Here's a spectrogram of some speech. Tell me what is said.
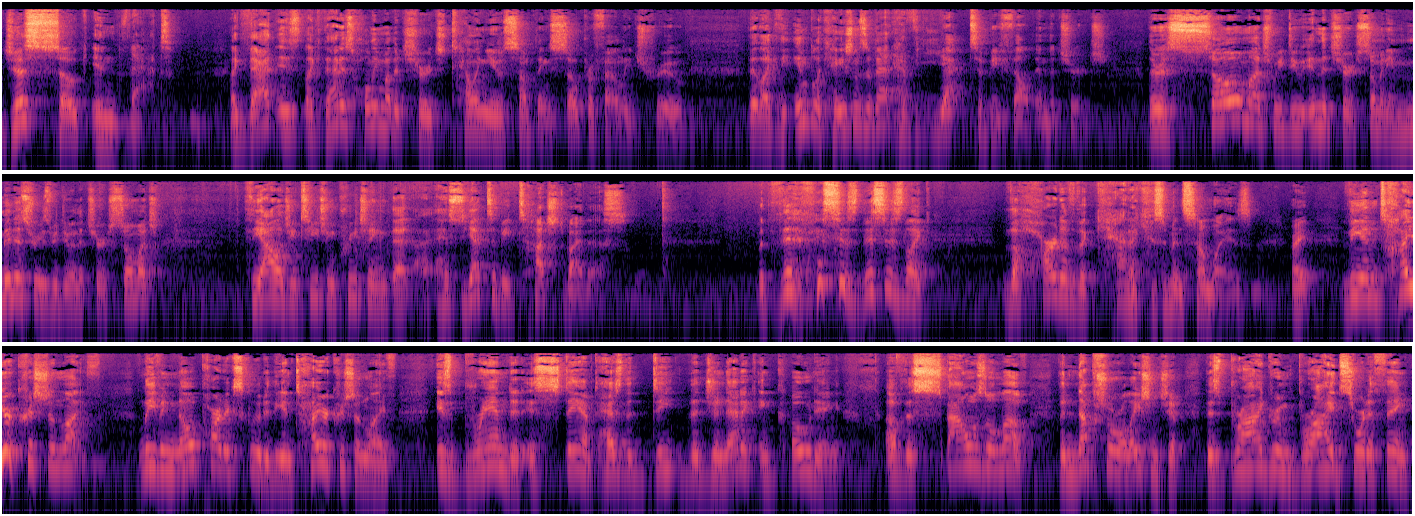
just soak in that. Like that is like that is Holy Mother Church telling you something so profoundly true that like the implications of that have yet to be felt in the church. There is so much we do in the church, so many ministries we do in the church, so much theology, teaching, preaching that has yet to be touched by this. But this, this is this is like the heart of the catechism in some ways, right? The entire Christian life, leaving no part excluded, the entire Christian life is branded, is stamped, has the the genetic encoding of the spousal love, the nuptial relationship, this bridegroom bride sort of thing,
